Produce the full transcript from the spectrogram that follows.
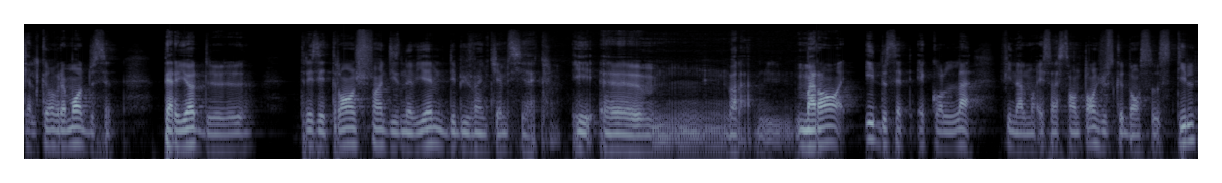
quelqu'un vraiment de cette période très étrange, fin 19e, début 20e siècle. Et euh, voilà, Maran est de cette école-là, finalement, et ça s'entend jusque dans ce style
